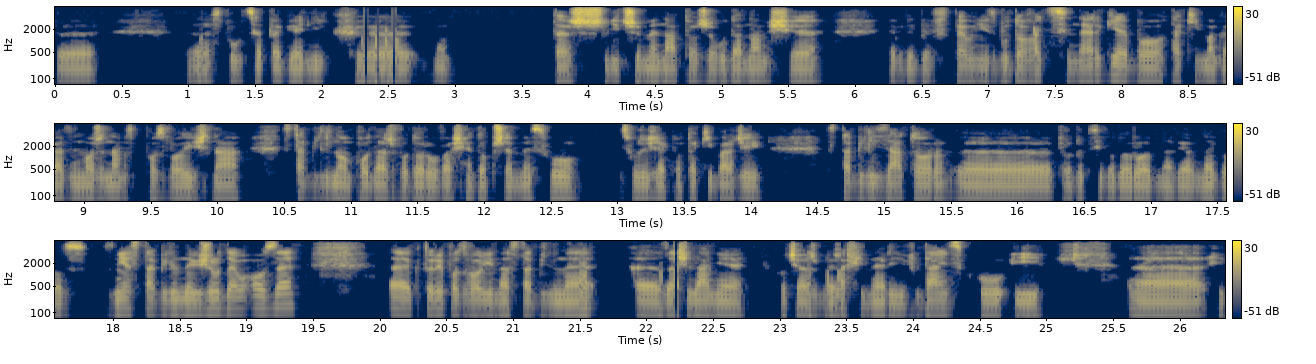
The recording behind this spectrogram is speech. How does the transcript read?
w spółce PGNiG no, też liczymy na to, że uda nam się jak gdyby w pełni zbudować synergię, bo taki magazyn może nam pozwolić na stabilną podaż wodoru właśnie do przemysłu i służyć jako taki bardziej stabilizator e, produkcji wodoru odnawialnego z, niestabilnych źródeł OZE, e, który pozwoli na stabilne e, zasilanie chociażby rafinerii w Gdańsku i, i,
